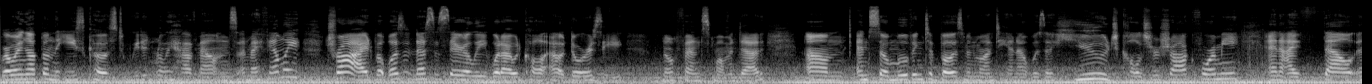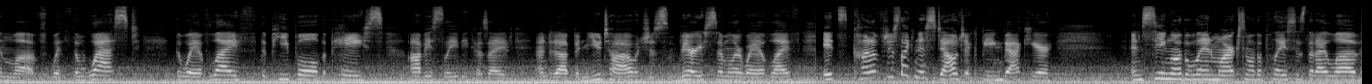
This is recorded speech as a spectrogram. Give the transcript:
Growing up on the East Coast, we didn't really have mountains, and my family tried, but wasn't necessarily what I would call outdoorsy. No offense, mom and dad. Um, and so moving to Bozeman, Montana was a huge culture shock for me, and I fell in love with the West, the way of life, the people, the pace, obviously, because I ended up in Utah, which is a very similar way of life. It's kind of just like nostalgic being back here and seeing all the landmarks and all the places that I love.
